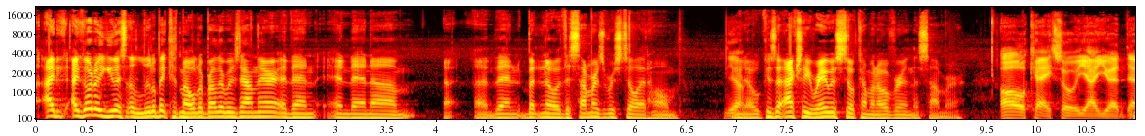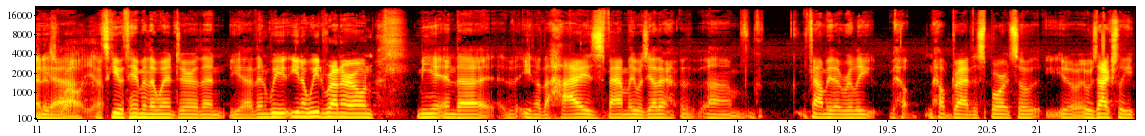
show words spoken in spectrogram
I I go to U.S. a little bit because my older brother was down there, and then and then um, uh, uh, then but no, the summers were still at home. Yeah. You know, because actually Ray was still coming over in the summer. Oh, okay. So yeah, you had that as well. Yeah. I'd ski with him in the winter. Then yeah, then we you know we'd run our own. Me and the you know the Highs family was the other um, family that really helped helped drive the sport. So you know it was actually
